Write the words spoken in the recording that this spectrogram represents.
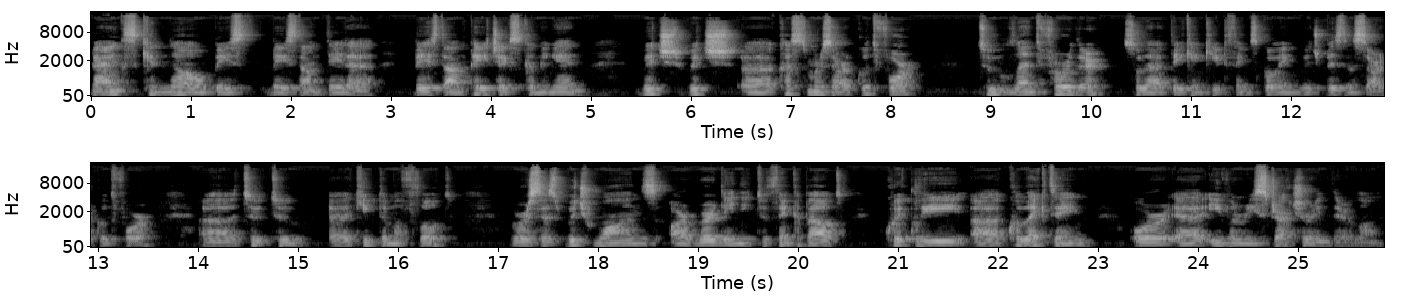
Banks can know based based on data, based on paychecks coming in, which which uh, customers are good for to lend further so that they can keep things going, which business are good for uh, to to uh, keep them afloat, versus which ones are where they need to think about quickly uh, collecting or uh, even restructuring their loan.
